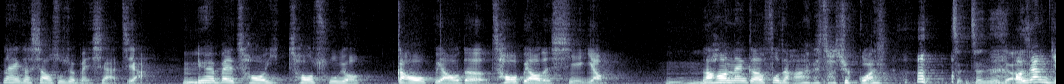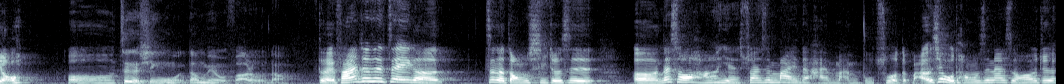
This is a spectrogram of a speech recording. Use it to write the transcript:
那一个酵素就被下架，嗯。因为被抽抽出有高标的超标的泻药，嗯然后那个副长好像被抓去关，真真的假好？像有。哦，这个新闻我倒没有 follow 到。对，反正就是这一个这个东西，就是呃那时候好像也算是卖的还蛮不错的吧。而且我同事那时候就是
